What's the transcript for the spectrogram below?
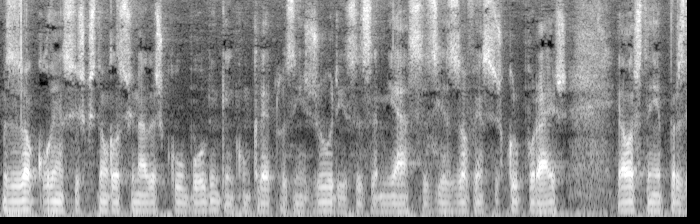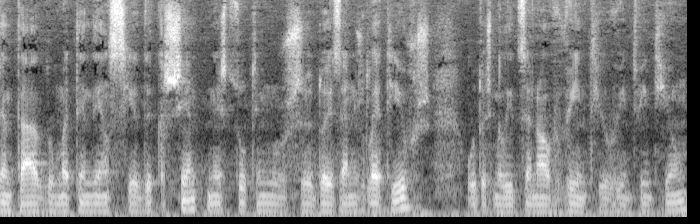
mas as ocorrências que estão relacionadas com o bullying, em concreto as injúrias, as ameaças e as ofensas corporais, elas têm apresentado uma tendência decrescente nestes últimos eh, dois anos letivos, o 2019-20 e o 2021,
